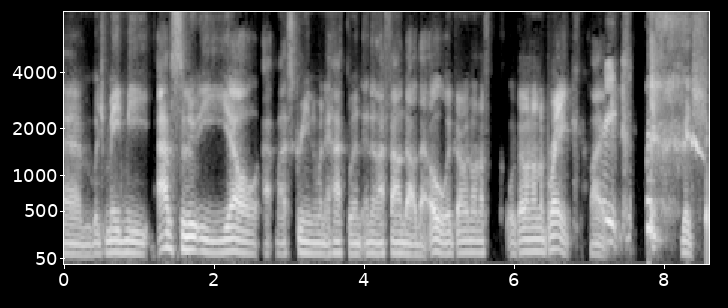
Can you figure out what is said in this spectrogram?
um, which made me absolutely yell at my screen when it happened. And then I found out that oh, we're going on a we're going on a break, like break. which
